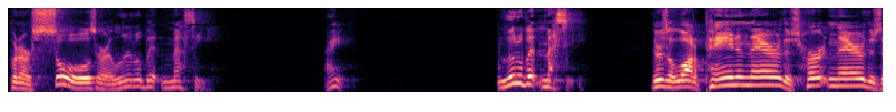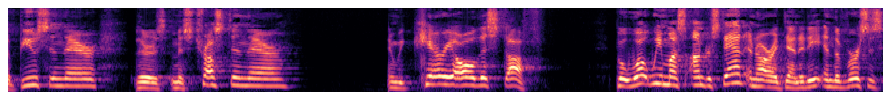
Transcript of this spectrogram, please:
but our souls are a little bit messy, right? A little bit messy. There's a lot of pain in there, there's hurt in there, there's abuse in there, there's mistrust in there, and we carry all this stuff. But what we must understand in our identity in the verses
